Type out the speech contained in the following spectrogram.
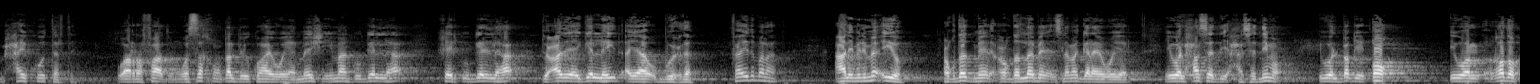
Maxay kuu tartay? Waa rafaadun wasakun qalbiga ku hay wayaan. Meeshii iimaanka u geli lahaa khayrka u geli lahaa ducadii ay geli lahayd ayaa buuxda. Faaida ma lahan. Caalimnimo iyo cuqdad meel cuqdadla meel islama galaya weyaan iyo walxasadi xasadnimo. Iyo walbaqi qooq. Iyo walghadab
